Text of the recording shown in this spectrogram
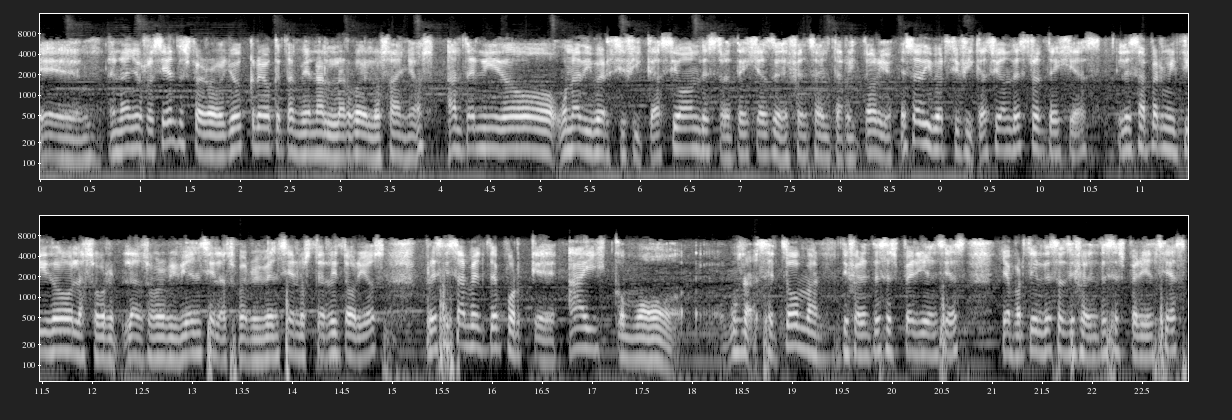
eh, en años recientes, pero yo creo que también a lo largo de los años, han tenido una diversificación de estrategias de defensa del territorio. Esa diversificación de estrategias les ha permitido la, la sobrevivencia y la supervivencia en los territorios, precisamente porque hay como se toman diferentes experiencias y a partir de esas diferentes experiencias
